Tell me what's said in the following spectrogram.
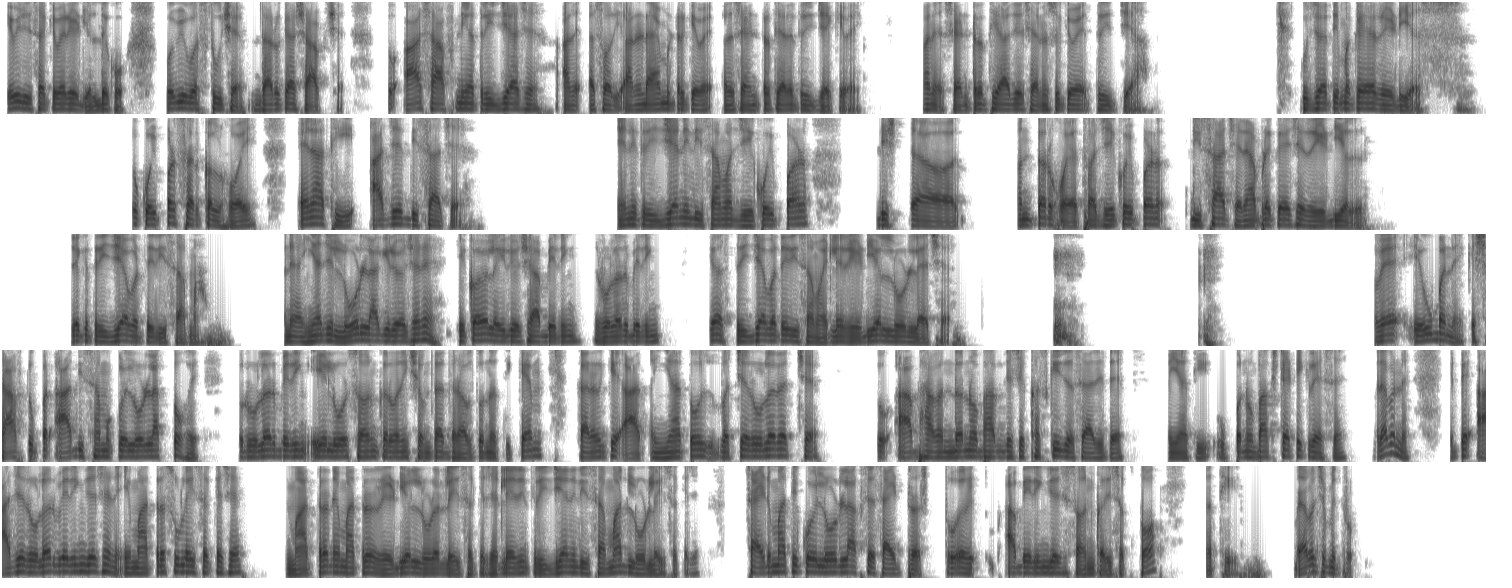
કેવી દિશા કહેવાય રેડિયલ દેખો, કોઈ બી વસ્તુ છે, ધારો કે આ શાફ છે, તો આ શાફની આ ત્રિજ્યા છે, અને સોરી આને ડાયામીટર કહેવાય, અને સેન્ટરથી આને ત્રિજ્યા કહેવાય, અને સેન્ટરથી આ જે છે એને શું કહેવાય? ત્રિજ્યા. ગુજરાતીમાં કહેવાય રેડિયસ તો કોઈ પણ સર્કલ હોય, એનાથી આ જે દિશા છે, એની ત્રિજ્યાની દિશામાં જે કોઈ પણ અંતર હોય, અથવા જે કોઈ પણ દિશા છે, એને આપણે કહીએ છીએ રેડિયલ એટલે કે ત્રિજ્યાવર્તી દિશામાં. અને અહીંયા જે લોડ લાગી રહ્યો છે ને, એ કયો લઈ રહ્યો છે આ બેરિંગ રોલર બેરિંગ યસ ત્રિજ્યાવર્તી દિશામાં, એટલે રેડિયલ લોડ લે છે. હવે એવું બને કે શાફ્ટ ઉપર આ દિશામાં કોઈ લોડ લાગતો હોય, તો રોલર બેરિંગ એ લોડ સહન કરવાની ક્ષમતા ધરાવતો નથી. કેમ? કારણ કે આ અહીંયા તો વચ્ચે રોલર જ છે. તો આ ભાગ અંદરનો ભાગ જે છે, ખસકી જશે આ રીતે. અહીંયાથી ઉપરનો ભાગ સ્ટેટિક રહેશે. બરાબર ને? એટલે આ જે રોલર બેરિંગ જે છે ને, એ માત્ર શું લઈ શકે છે? માત્ર ને માત્ર રેડિયલ લોડ જ લઈ શકે છે. એટલે એની ત્રિજ્યાની દિશામાં જ લોડ લઈ શકે છે. સાઈડમાંથી કોઈ લોડ લાગશે સાઈડ ટ્રસ્ટ તો આ બેરિંગ જે છે, સહન કરી શકતો નથી. બરાબર છે મિત્રો?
